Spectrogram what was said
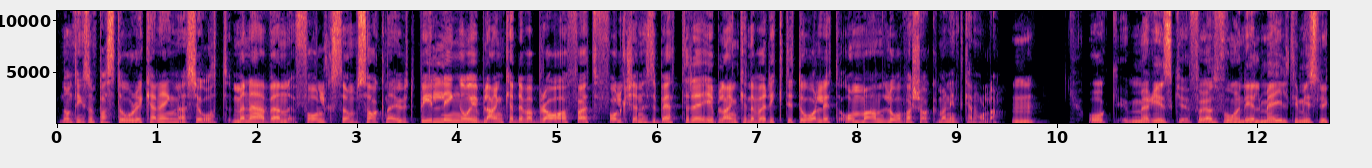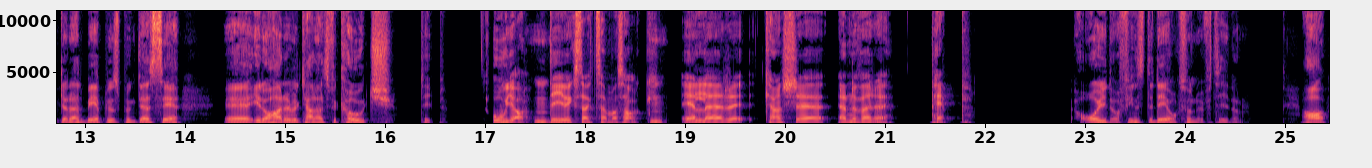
Någonting som pastorer kan ägna sig åt, men även folk som saknar utbildning och ibland kan det vara bra för att folk känner sig bättre, ibland kan det vara riktigt dåligt om man lovar saker man inte kan hålla. Och med risk för att få en del mejl till misslyckade.bplus.se. Eh, idag hade det väl kallats för coach, typ. Oh ja, det är ju exakt samma sak. Eller kanske ännu värre, pepp. Oj då, finns det det också nu för tiden? Ja,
